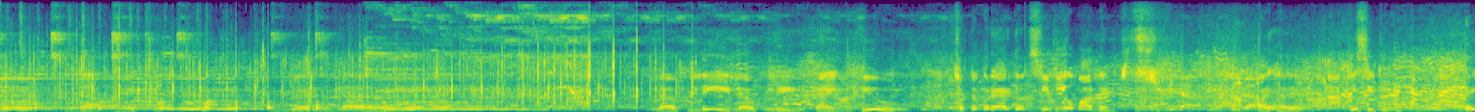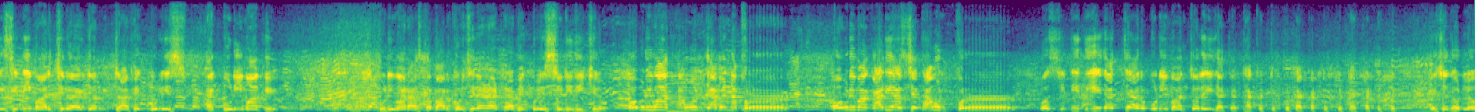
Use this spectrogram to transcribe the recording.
গো দাও একটু লাভলি লাভলি থ্যাংক ইউ ছোট করে একজন সিটিও মারলেন। আরে আরে, কি সিটি? এই সিটি মারছিল একজন ট্রাফিক পুলিশ, এক বুড়ি মাকে বুড়িমা রাস্তা পার করছিলেন আর ট্রাফিক পুলিশ সিটি দিচ্ছিল। ও বুড়িমা, থামুন, যাবেন না। ফুর। ও বুড়িমা, গাড়ি আসছে, থামুন। ও সিটি দিয়ে যাচ্ছে আর বুড়িমা চলেই যাচ্ছে। ঠাকা টুকু টাকা টুকু টাকা টুকু এসে ধরলো,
